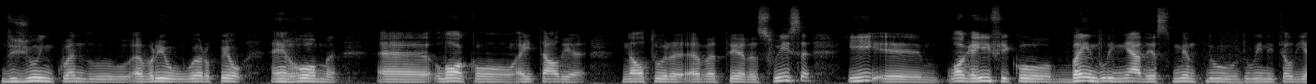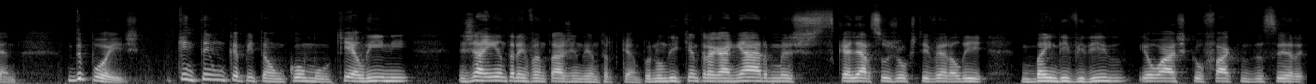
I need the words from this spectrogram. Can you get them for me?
de junho, quando abriu o europeu em Roma, uh, logo com a Itália na altura a bater a Suíça, e logo aí ficou bem delineado esse momento do, do hino italiano. Depois, quem tem um capitão como Chiellini já entra em vantagem dentro de campo. Eu não digo que entra a ganhar, mas se calhar se o jogo estiver ali bem dividido, eu acho que o facto de ser,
